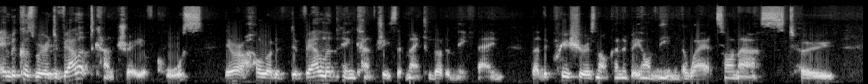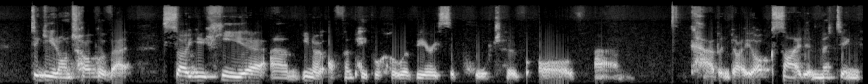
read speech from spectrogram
and because we're a developed country, of course, there are a whole lot of developing countries that make a lot of methane, but the pressure is not going to be on them the way it's on us to to get on top of it. So you hear, um, you know, often people who are very supportive of um, carbon dioxide emitting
